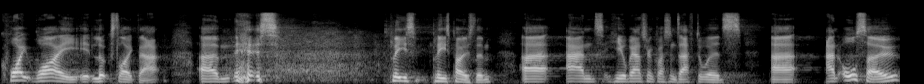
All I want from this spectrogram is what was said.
quite why it looks like that, um, please please pose them, uh, and he'll be answering questions afterwards. Uh, and also,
